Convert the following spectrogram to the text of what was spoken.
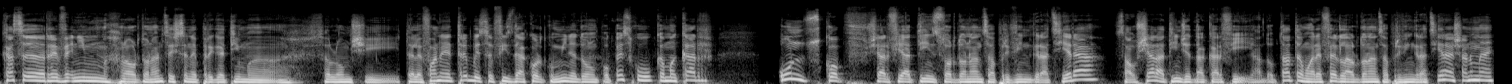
ca să revenim la ordonanță și să ne pregătim uh, să luăm și telefoane, trebuie să fiți de acord cu mine, domnul Popescu, că măcar un scop și-ar fi atins ordonanța privind grațierea, sau și-ar atinge dacă ar fi adoptată, mă refer la ordonanța privind grațierea, și anume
